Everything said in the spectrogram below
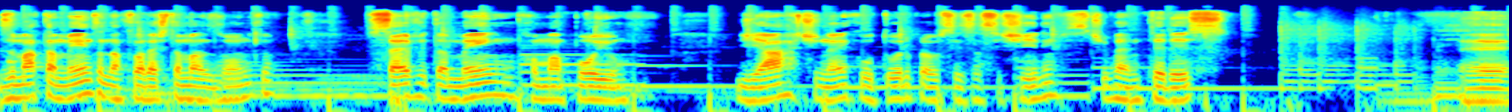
desmatamento na floresta amazônica. Serve também como apoio de arte, né, cultura para vocês assistirem, se tiverem interesse. É,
